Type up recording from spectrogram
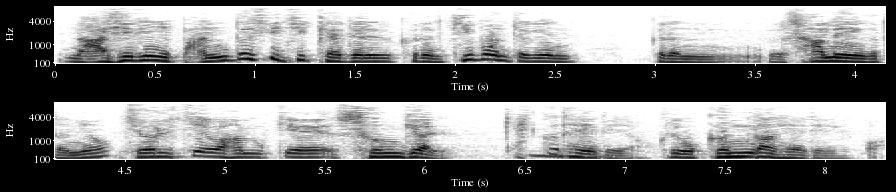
나시린이 반드시 지켜야 될 그런 기본적인 그런 그 사명이거든요. 절제와 함께 성결, 깨끗해야 돼요. 그리고 건강해야 되고.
